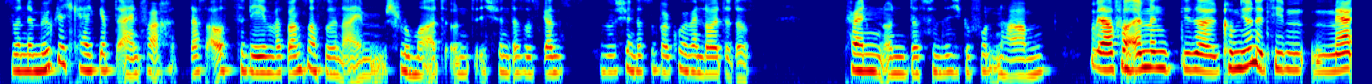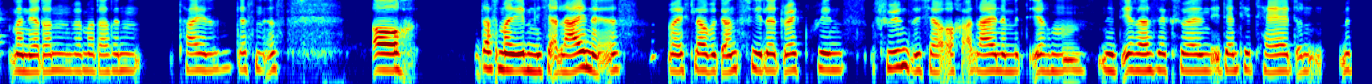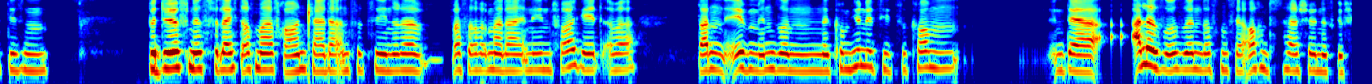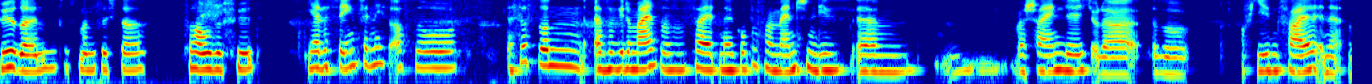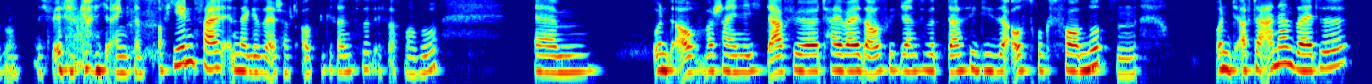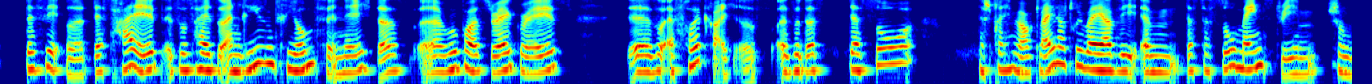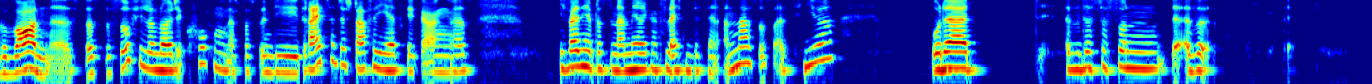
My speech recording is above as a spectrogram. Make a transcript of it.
so eine Möglichkeit gibt, einfach das auszuleben, was sonst noch so in einem schlummert. Und ich finde, das ist ganz, also ich finde das super cool, wenn Leute das können und das für sich gefunden haben. Ja, vor allem in dieser Community merkt man ja dann, wenn man darin Teil dessen ist, auch, dass man eben nicht alleine ist. Weil ich glaube, ganz viele Drag Queens fühlen sich ja auch alleine mit ihrem, mit ihrer sexuellen Identität und mit diesem Bedürfnis, vielleicht auch mal Frauenkleider anzuziehen oder was auch immer da in ihnen vorgeht. Aber dann eben in so eine Community zu kommen, in der alle so sind, das muss ja auch ein total schönes Gefühl sein, dass man sich da zu Hause fühlt. Ja, deswegen finde ich es auch so das ist so ein, also wie du meinst, es ist halt eine Gruppe von Menschen, die ähm, wahrscheinlich oder also auf jeden Fall in der, also ich will es gar nicht eingrenzen, auf jeden Fall in der Gesellschaft ausgegrenzt wird, ich sag mal so. Ähm, und auch wahrscheinlich dafür teilweise ausgegrenzt wird, dass sie diese Ausdrucksform nutzen. Und auf der anderen Seite, deswegen, deshalb ist es halt so ein Riesentriumph, finde ich, dass äh, RuPaul's Drag Race äh, so erfolgreich ist. Also, dass das so, da sprechen wir auch gleich noch drüber, ja, wie, ähm, dass das so Mainstream schon geworden ist, dass das so viele Leute gucken, dass das in die 13. Staffel jetzt gegangen ist. Ich weiß nicht, ob das in Amerika vielleicht ein bisschen anders ist als hier. Oder, also, dass das so ein, also,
